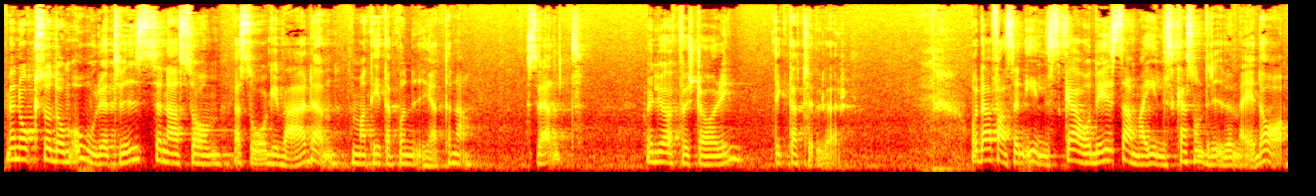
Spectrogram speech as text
Men också de orättvisorna som jag såg i världen när man tittar på nyheterna. Svält, miljöförstöring, diktaturer. Och där fanns en ilska och det är samma ilska som driver mig idag.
